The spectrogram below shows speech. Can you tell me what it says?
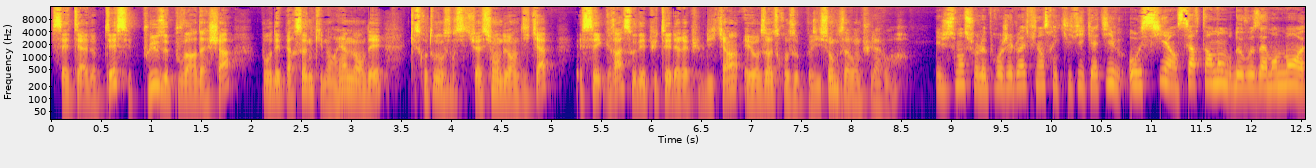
Ça a été adopté, c'est plus de pouvoir d'achat pour des personnes qui n'ont rien demandé, qui se retrouvent dans une situation de handicap, et c'est grâce aux députés des Républicains et aux autres oppositions que nous avons pu l'avoir. Et justement, sur le projet de loi de finances rectificative, aussi un certain nombre de vos amendements euh,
